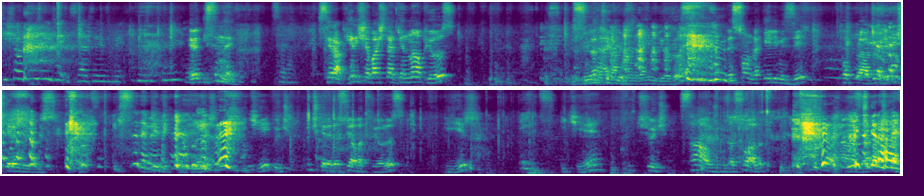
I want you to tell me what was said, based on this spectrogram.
Tişörtünüzü iyice isterseniz bir. Evet isim ne? Serap. Serap her işe başlarken ne yapıyoruz? Bismillahirrahmanirrahim diyoruz. Ve sonra elimizi toprağa böyle üç kere vuruyoruz. İkisi de mi? Bir, iki, üç. Üç kere de suya batırıyoruz. Bir, iki, üç. üç. Sağ avucumuza su alıp üç kere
